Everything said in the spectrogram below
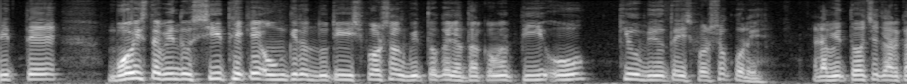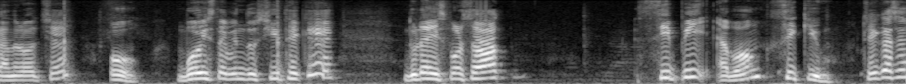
বৃত্তে বহিস্থ বিন্দু সি থেকে অঙ্কিত দুটি স্পর্শক বৃত্তকে যথাক্রমে পি ও কিউ বিন্দুতে স্পর্শ করে। এটা বৃত্ত হচ্ছে, যার কেন্দ্র হচ্ছে ও বহিস্থ বিন্দু সি থেকে দুটা স্পর্শক সিপি এবং সিকিউ ঠিক আছে?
